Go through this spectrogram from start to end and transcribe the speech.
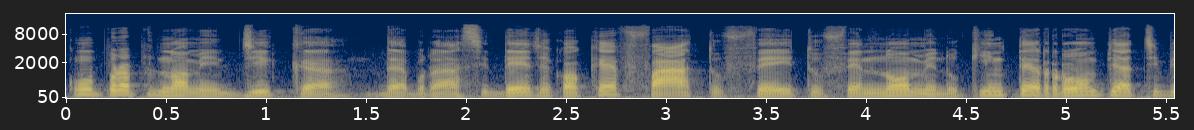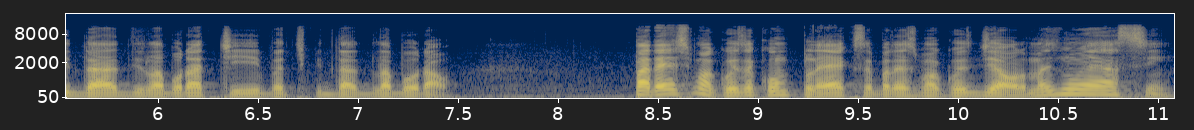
Como o próprio nome indica, Débora, acidente é qualquer fato, feito, fenômeno que interrompe a atividade laborativa, atividade laboral. Parece uma coisa complexa, parece uma coisa de aula, mas não é assim.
